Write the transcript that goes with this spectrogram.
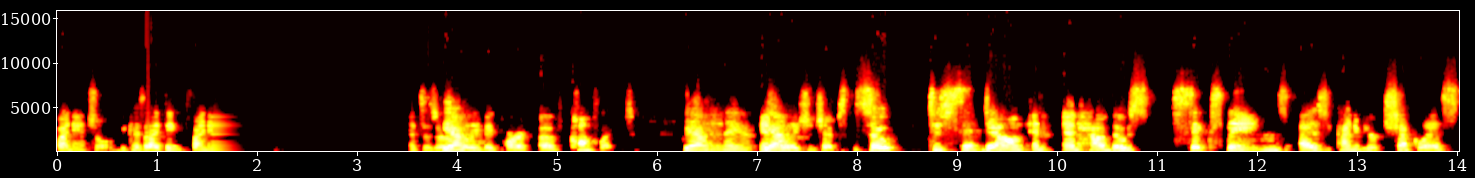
financial because I think finances are Yeah. a really big part of conflict yeah in yeah relationships. So to sit down and and have those six things as kind of your checklist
